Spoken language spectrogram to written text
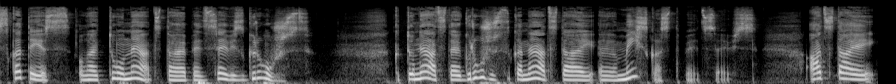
skaties, lai tu neatstāji pēc sevis grūžus. Ka tu neatstāji grūžus, ka neatstāji uh, miskastu pēc sevis. Atstāji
